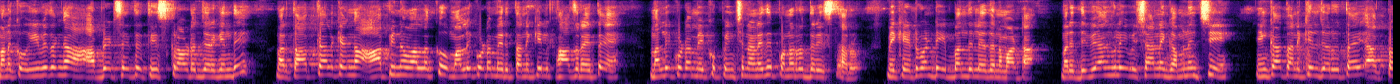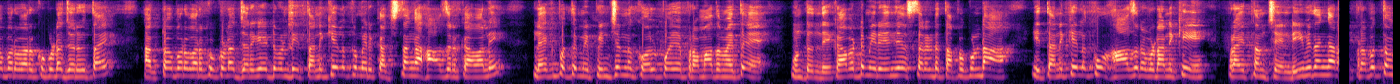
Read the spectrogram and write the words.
మనకు ఈ విధంగా అప్డేట్స్ అయితే తీసుకురావడం జరిగింది. మరి తాత్కాలికంగా ఆపిన వాళ్ళకు మళ్ళీ కూడా మీరు తనిఖీలకు హాజరైతే మళ్ళీ కూడా మీకు పింఛన్ అనేది పునరుద్ధరిస్తారు. మీకు ఎటువంటి ఇబ్బంది లేదనమాట మరి దివ్యాంగులు ఈ విషయాన్ని గమనించి ఇంకా తనిఖీలు జరుగుతాయి. అక్టోబర్ వరకు కూడా జరుగుతాయి. అక్టోబర్ వరకు కూడా జరిగేటువంటి తనిఖీలకు మీరు ఖచ్చితంగా హాజరు కావాలి. లేకపోతే మీ పింఛన్ను కోల్పోయే ప్రమాదం అయితే ఉంటుంది. కాబట్టి మీరు ఏం చేస్తారంటే తప్పకుండా ఈ తనిఖీలకు హాజరవ్వడానికి ప్రయత్నం చేయండి. ఈ విధంగా ప్రభుత్వం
